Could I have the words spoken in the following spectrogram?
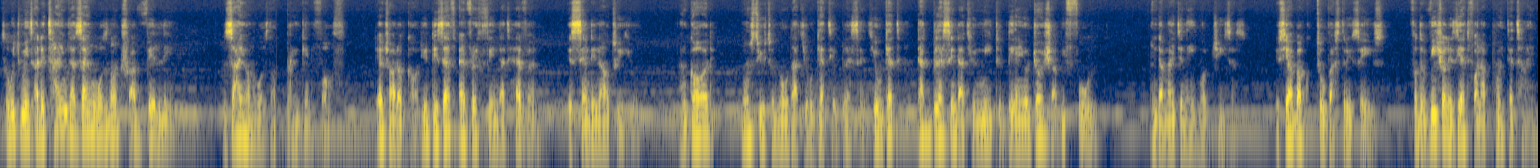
So, which means at the time that Zion was not travailing, Zion was not bringing forth. Dear child of God, you deserve everything that heaven is sending out to you. And God wants you to know that you will get your blessings. You will get that blessing that you need today, and your joy shall be full in the mighty name of Jesus. You see, Habakkuk 2 verse 3 says, For the vision is yet for an appointed time.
